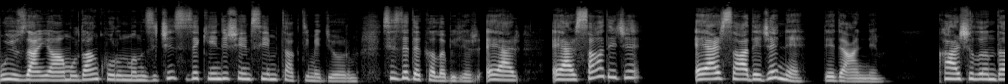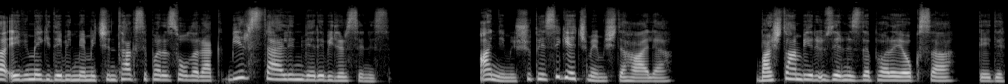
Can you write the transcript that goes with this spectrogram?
Bu yüzden yağmurdan korunmanız için size kendi şemsiyemi takdim ediyorum. Sizde de kalabilir. Eğer, eğer sadece, eğer sadece ne dedi annem. Karşılığında evime gidebilmem için taksi parası olarak bir sterlin verebilirsiniz. Annemin şüphesi geçmemişti hala. Baştan beri üzerinizde para yoksa, dedi.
